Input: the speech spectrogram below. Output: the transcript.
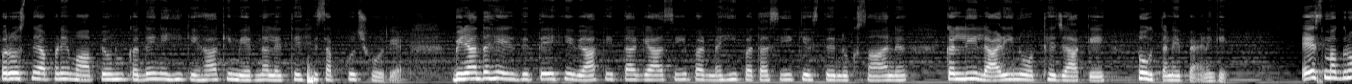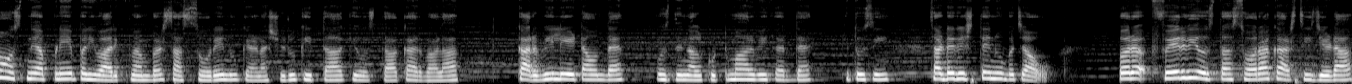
ਪਰ ਉਸਨੇ ਆਪਣੇ ਮਾਪਿਓ ਨੂੰ ਕਦੇ ਨਹੀਂ ਕਿਹਾ ਕਿ ਮੇਰੇ ਨਾਲ ਇੱਥੇ ਇਹ ਸਭ ਕੁਝ ਹੋ ਰਿਹਾ ਹੈ। ਬਿਨਾਂ ਦਹੇਜ ਦਿੱਤੇ ਇਹ ਵਿਆਹ ਕੀਤਾ ਗਿਆ ਸੀ, ਪਰ ਨਹੀਂ ਪਤਾ ਸੀ ਕਿ ਇਸ ਦੇ ਨੁਕਸਾਨ ਕੱਲੀ ਲਾੜੀ ਨੂੰ ਉੱਥੇ ਜਾ ਕੇ ਭੁਗਤਣੇ ਪੈਣਗੇ। ਇਸ ਮਗਰੋਂ ਉਸਨੇ ਆਪਣੇ ਪਰਿਵਾਰਕ ਮੈਂਬਰ ਸੱਸ ਸਹੁਰੇ ਨੂੰ ਕਹਿਣਾ ਸ਼ੁਰੂ ਕੀਤਾ ਕਿ ਉਸ ਦਾ ਘਰ ਵਾਲਾ ਘਰ ਵੀ ਲੇਟ ਆਉਂਦਾ ਹੈ, ਉਸ ਦੇ ਨਾਲ ਕੁੱਟਮਾਰ ਵੀ ਕਰਦਾ ਹੈ ਕਿ ਤੁਸੀਂ ਸਾਡੇ ਰਿਸ਼ਤੇ ਨੂੰ ਬਚਾਓ। ਪਰ ਫਿਰ ਵੀ ਉਸ ਦਾ ਸਹੁਰਾ ਘਰ ਸੀ ਜਿਹੜਾ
